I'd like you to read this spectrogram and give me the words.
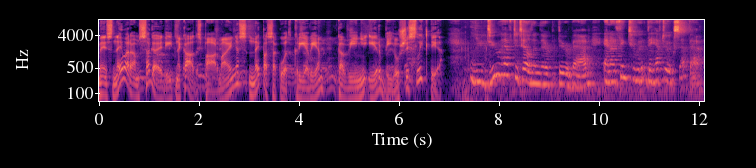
Mēs nevaram sagaidīt nekādas pārmaiņas, nepasakot Krieviem, ka viņi ir bijuši sliktie. You do have to tell them they're, they're bad, and I think to, they have to accept that.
